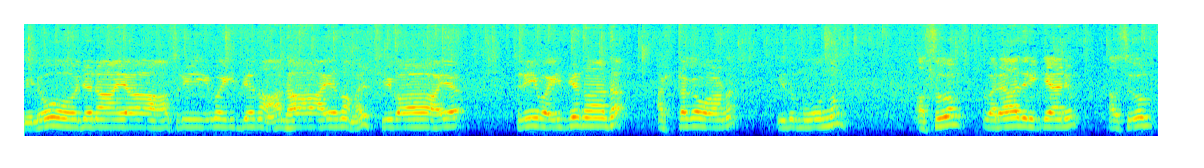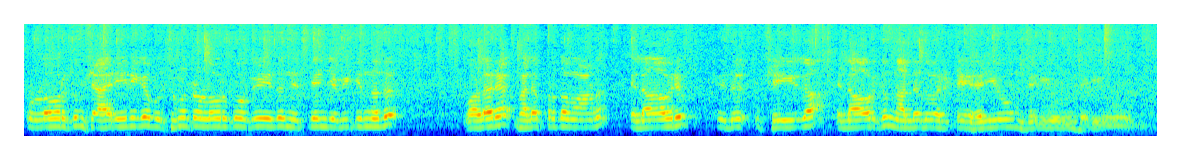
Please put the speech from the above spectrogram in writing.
വിലോചനായ ശ്രീവൈദ്യനാഥായ നമ ശിവായ. ശ്രീവൈദ്യനാഥ അഷ്ടകമാണ് ഇത് മൂന്നും അസുഖം വരാതിരിക്കാനും അസുഖം ഉള്ളവർക്കും ശാരീരിക ബുദ്ധിമുട്ടുള്ളവർക്കും ഒക്കെ ഇത് നിത്യം ജപിക്കുന്നത് വളരെ ഫലപ്രദമാണ്. എല്ലാവരും ഇത് ചെയ്യുക. എല്ലാവർക്കും നല്ലത് വരട്ടെ. ഹരിവും ഹരിവും ഹരിവും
